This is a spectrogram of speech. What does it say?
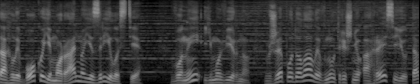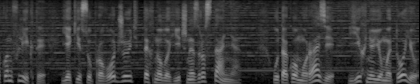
та глибокої моральної зрілості. Вони, ймовірно, вже подолали внутрішню агресію та конфлікти, які супроводжують технологічне зростання. У такому разі їхньою метою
